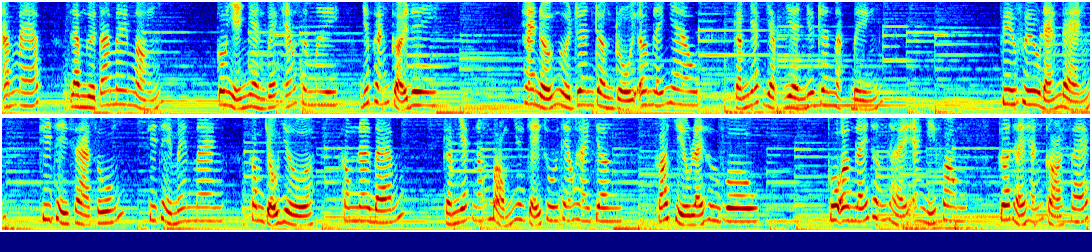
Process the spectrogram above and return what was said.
ấm áp Làm người ta mê mẩn. Cô nhẹ nhàng vén áo sơ mi, Giúp hắn cởi đi. Hai nửa người trên trần trụi ôm lấy nhau, Cảm giác dập dềnh như trên mặt biển. Phiêu phiêu đảng đảng, Khi thì xà xuống, Khi thì mênh mang Không chỗ dựa, Không nơi bám. Cảm giác nóng bỏng như chảy xuôi theo hai chân, Khó chịu lại hư vô. Cô ôm lấy thân thể An Dĩ Phong, Cơ thể hắn cọ sát,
